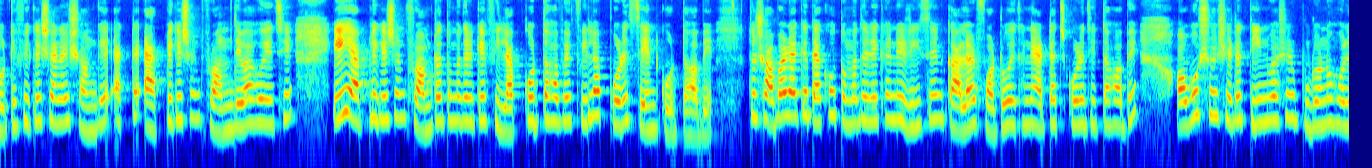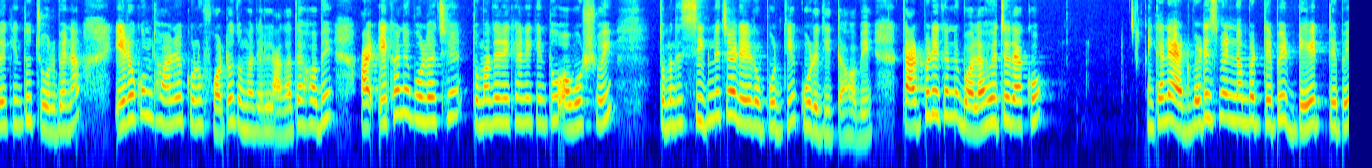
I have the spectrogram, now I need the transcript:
নোটিফিকেশানের সঙ্গে একটা অ্যাপ্লিকেশন ফর্ম দেওয়া হয়েছে। এই অ্যাপ্লিকেশন ফর্মটা তোমাদেরকে ফিল আপ করতে হবে ফিল আপ করে সেন্ড করতে হবে। তো সবার আগে দেখো, তোমাদের এখানে রিসেন্ট কালার ফটো এখানে অ্যাটাচ করে দিতে হবে। অবশ্যই সেটা তিন মাসের পুরনো হলে কিন্তু চলবে না। এরকম ধরনের কোনো ফটো তোমাদের লাগাতে হবে। আর এখানে বলেছে, তোমাদের এখানে কিন্তু অবশ্যই তোমাদের সিগনেচার এর ওপর দিয়ে করে দিতে হবে। তারপরে এখানে বলা হয়েছে, দেখো এখানে অ্যাডভার্টাইজমেন্ট নাম্বার দেবে ডেট দেবে।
